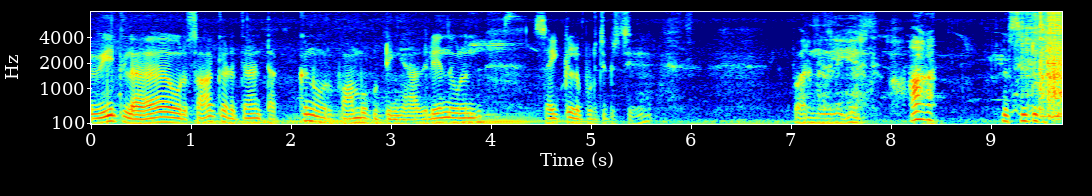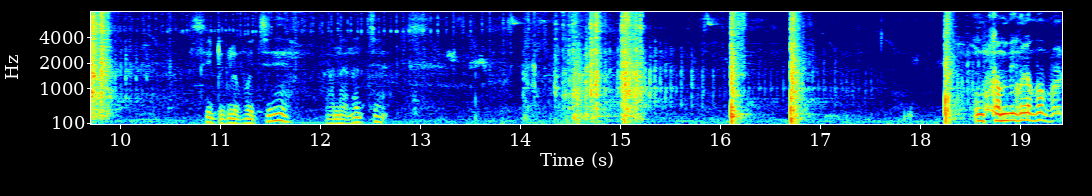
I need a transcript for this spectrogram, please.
வீட்டில் ஒரு சாக்கு எடுத்தேன். டக்குன்னு ஒரு பாம்பு குட்டிங்க. அதுலேருந்து விழுந்து சைக்கிளில் பிடிச்சிக்கிச்சு பாருங்கள் அதில் ஏறுது. ஆகா இந்த சீட்டுக்குள்ள. சீட்டுக்குள்ளே போச்சு. நான் நினச்சேன். கம்பிக்குள்ளே போக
